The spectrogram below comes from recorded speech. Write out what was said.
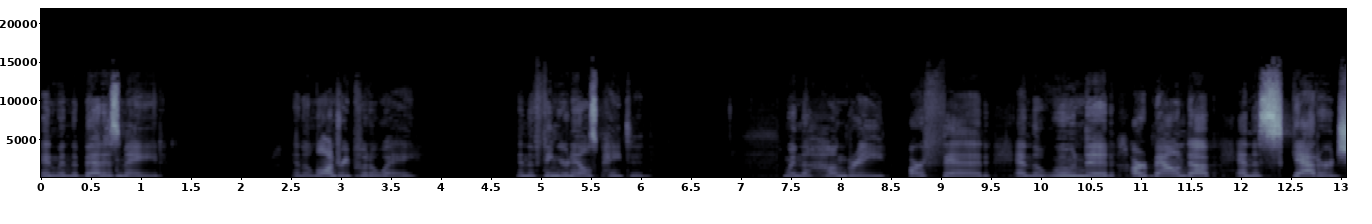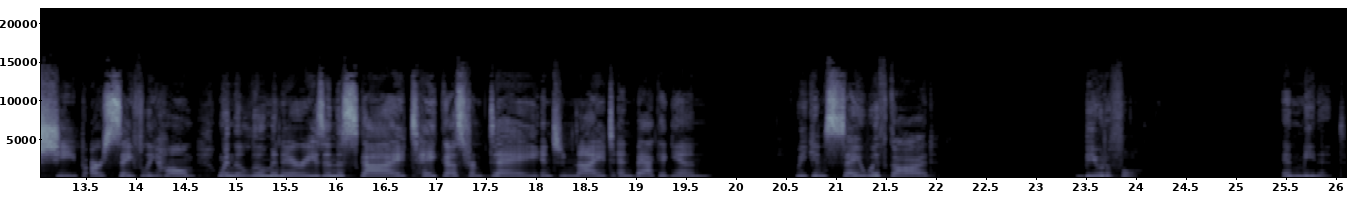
And when the bed is made, and the laundry put away, and the fingernails painted, when the hungry are fed, and the wounded are bound up, and the scattered sheep are safely home, when the luminaries in the sky take us from day into night and back again, we can say with God, Beautiful, and mean it.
